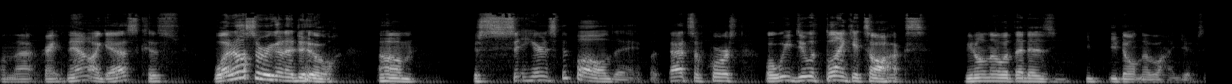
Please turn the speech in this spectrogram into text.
on that right now, I guess, because what else are we gonna do? Um, just sit here and spitball all day. But that's, of course, what we do with blanket talks. If you don't know what that is, you, you don't know behind Gypsy.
